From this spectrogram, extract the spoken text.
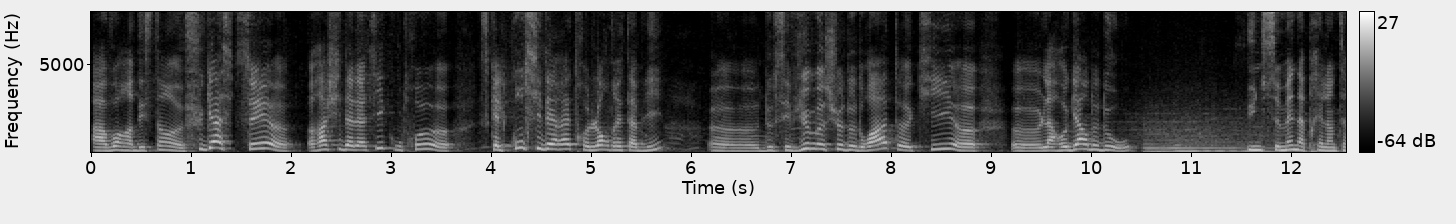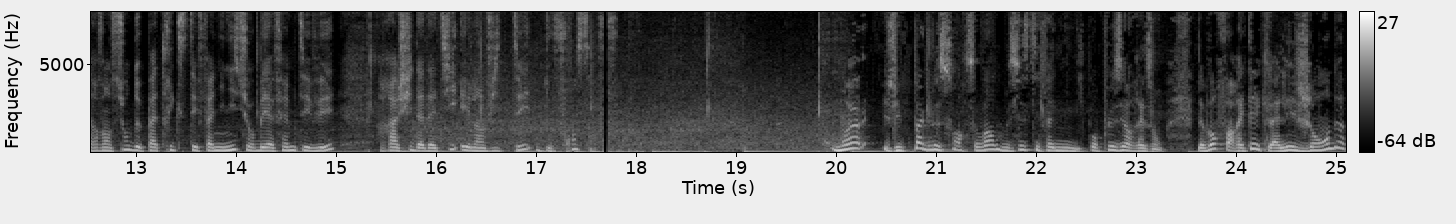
à avoir un destin euh, fugace. C'est euh, Rachida Dati contre euh, ce qu'elle considère être l'ordre établi de ces vieux monsieur de droite qui la regardent de haut. Une semaine après l'intervention de Patrick Stefanini sur BFM TV, Rachida Dati est l'invité de France Info. Moi, j'ai pas de leçon à recevoir de M. Stefanini, pour plusieurs raisons. D'abord, il faut arrêter avec la légende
